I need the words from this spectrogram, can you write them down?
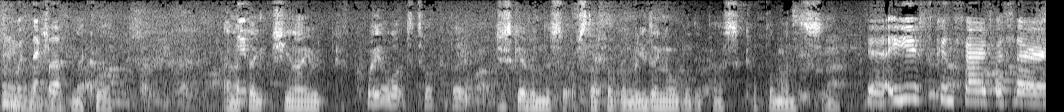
Mm, with manager, Nicola. Nicola. And I think she and I would have quite a lot to talk about, just given the sort of stuff I've been reading over the past couple of months. And yeah, you've conferred with her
